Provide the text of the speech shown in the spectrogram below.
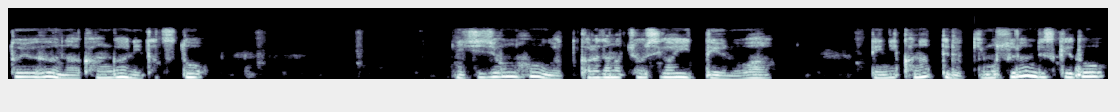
というふうな考えに立つと、日常の方が体の調子がいいっていうのは、理にかなってる気もするんですけど、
